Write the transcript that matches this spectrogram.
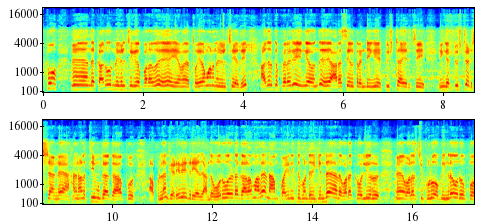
அப்போது இந்த கரூர் நிகழ்ச்சிக்கு பிறகு துயரமான நிகழ்ச்சி அது. அதற்கு பிறகு இங்கே வந்து அரசியல் ட்ரெண்டிங்கு ட்விஸ்ட் ஆயிடுச்சு இங்கே ட்விஸ்ட் அடிச்சிட்டாங்க. அதனால் திமுகவுக்கு ஆப்பு. அப்படிலாம் கிடையவே கிடையாது. அந்த ஒரு வருட காலமாக நாம் பயணித்து கொண்டிருக்கின்ற அந்த வடக்கு வள்ளியூர் வளர்ச்சி குழு அப்படிங்கிற ஒரு இப்போ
